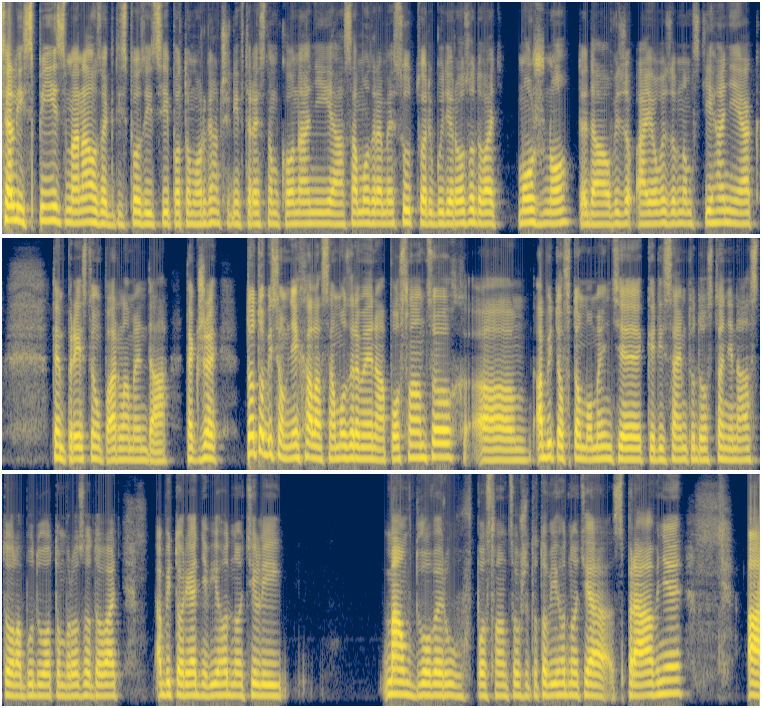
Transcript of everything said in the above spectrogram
celý spis má naozaj k dispozícii potom orgán v trestnom konaní a samozrejme súd, ktorý bude rozhodovať možno teda aj o väzobnom stíhaní, ak ten priestor parlament dá. Takže toto by som nechala samozrejme na poslancoch, um, aby to v tom momente, kedy sa im to dostane na stôl a budú o tom rozhodovať, aby to riadne vyhodnotili. Mám dôveru v poslancov, že toto vyhodnotia správne. A,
